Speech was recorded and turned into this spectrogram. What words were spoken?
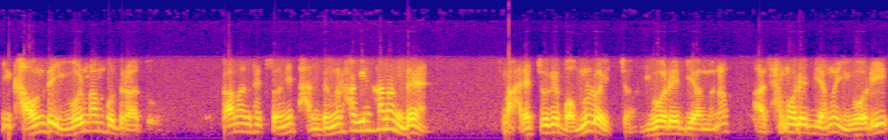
이 가운데 6월만 보더라도 까만색 선이 반등을 하긴 하는데 좀 아래쪽에 머물러 있죠. 6월에 비하면은 아 3월에 비하면 6월이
